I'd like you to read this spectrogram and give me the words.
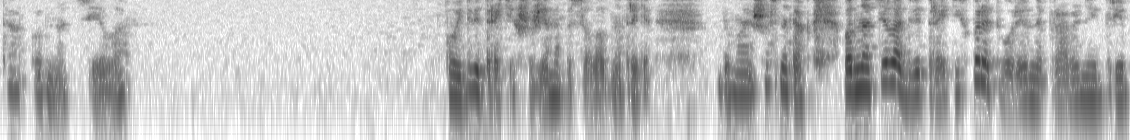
Так, одна ціла. Ой, дві третіх, що ж я написала одна третя. Думаю, щось не так. Одна ціла дві третіх. Перетворюю в неправильний дріб.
